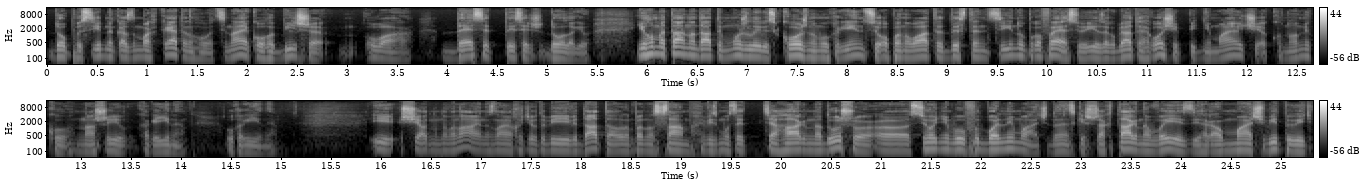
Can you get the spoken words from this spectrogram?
до посібника з маркетингу, ціна якого більше увага 10 тисяч доларів. Його мета надати можливість кожному українцю опанувати дистанційну професію і заробляти гроші, піднімаючи економіку нашої країни України. І ще одна новина, я не знаю, хотів тобі її віддати, але напевно сам візьму цей тягар на душу. Е, Сьогодні був футбольний матч. Донецький Шахтар на виїзді грав матч відповідь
